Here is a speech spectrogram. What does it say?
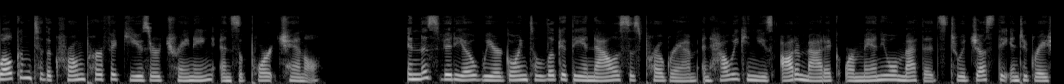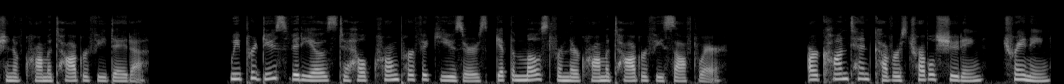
Welcome to the Chromperfect User Training and Support channel. In this video we are going to look at the analysis program and how we can use automatic or manual methods to adjust the integration of chromatography data. We produce videos to help Chromperfect users get the most from their chromatography software. Our content covers troubleshooting, training,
